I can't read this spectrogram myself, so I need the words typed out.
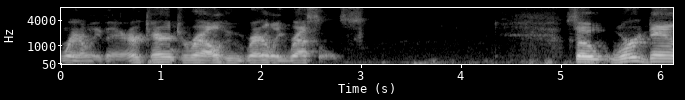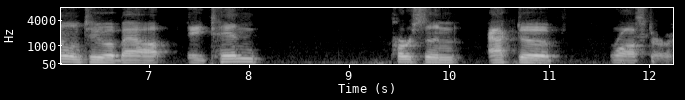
rarely there, Taryn Terrell, who rarely wrestles. So we're down to about a 10 person active roster,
